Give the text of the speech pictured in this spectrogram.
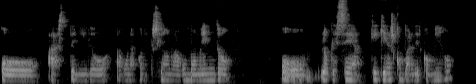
o has tenido alguna conexión o algún momento o lo que sea que quieras compartir conmigo,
